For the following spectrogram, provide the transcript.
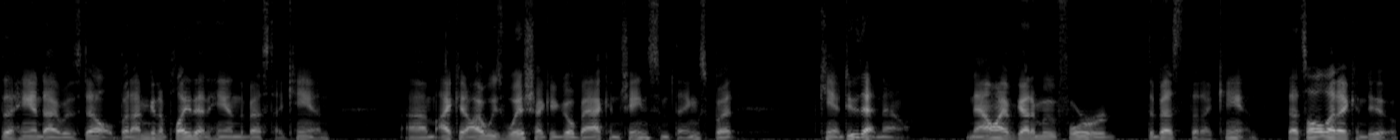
the hand I was dealt, but I'm going to play that hand the best I can. Um, I could I always wish I could go back and change some things, but can't do that now. Now I've got to move forward the best that I can. That's all that I can do.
